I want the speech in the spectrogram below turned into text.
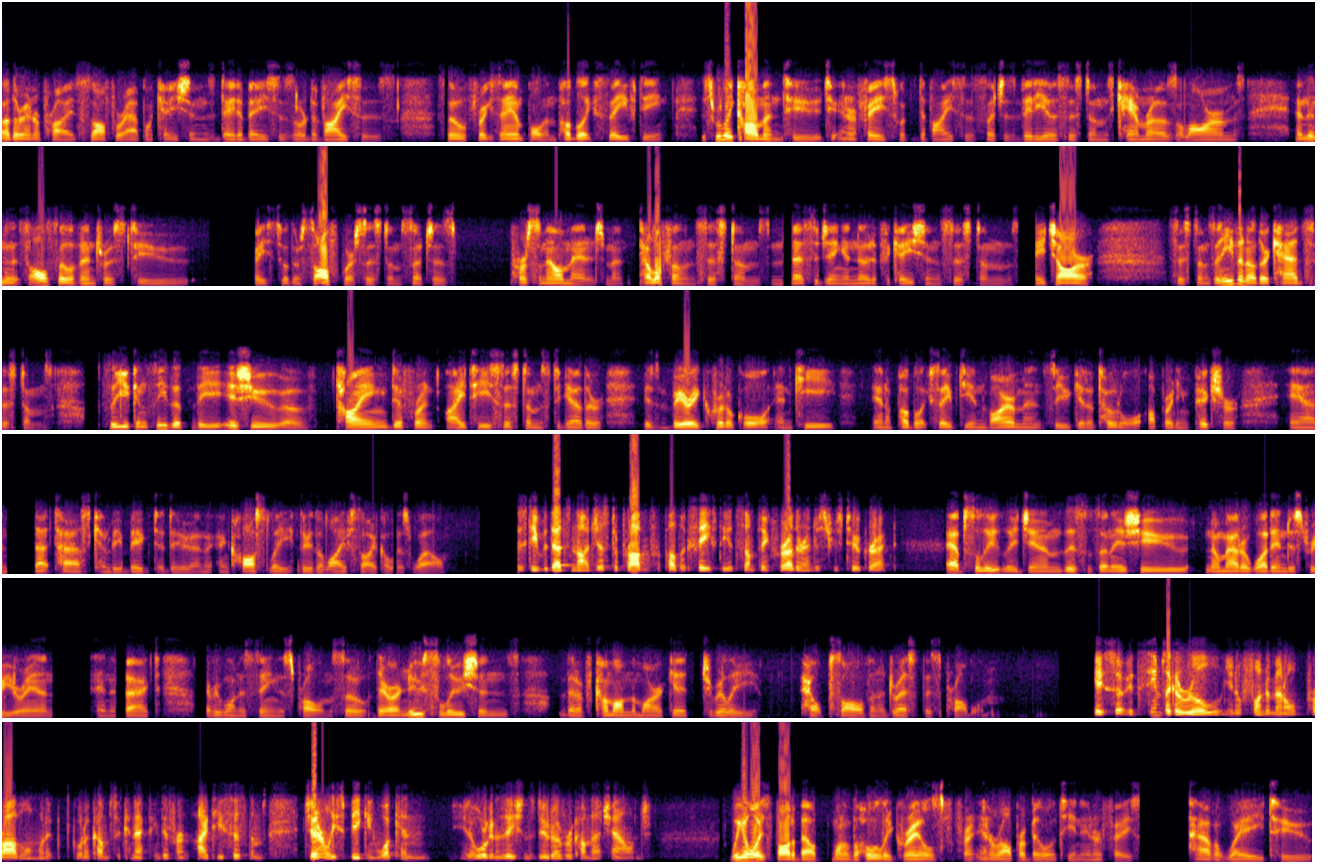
other enterprise software applications, databases, or devices. So, for example, in public safety, it's really common to, to interface with devices such as video systems, cameras, alarms, and then it's also of interest to face to other software systems such as personnel management, telephone systems, messaging and notification systems, HR systems, and even other CAD systems. So you can see that the issue of tying different IT systems together is very critical and key in a public safety environment so you get a total operating picture and that task can be big to do and, and costly through the life cycle as well. Steve, but that's not just a problem for public safety, it's something for other industries too, correct? Absolutely, Jim. This is an issue no matter what industry you're in. And in fact, everyone is seeing this problem. So there are new solutions that have come on the market to really help solve and address this problem. Okay, so it seems like a real, you know, fundamental problem when it when it comes to connecting different IT systems. Generally speaking, what can you know organizations do to overcome that challenge? We always thought about one of the holy grails for interoperability and interface, have a way to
